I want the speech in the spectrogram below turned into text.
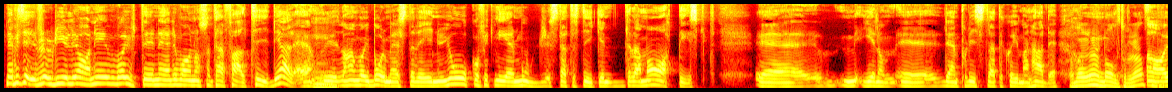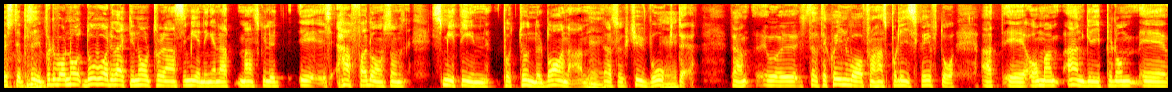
Nej, precis. Rudy Giuliani var ute när det var något sånt här fall tidigare. Mm. Han var ju borgmästare i New York och fick ner mordstatistiken dramatiskt. Eh, genom eh, den polisstrategi man hade. Ja, var det den här nolltoleransen? Ja, just det. Precis. För det var noll, då var det verkligen nolltolerans i meningen att man skulle eh, haffa de som smitt in på tunnelbanan, alltså tjuvåkte. För han, eh, strategin var från hans polischef då att eh, om man angriper de eh,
